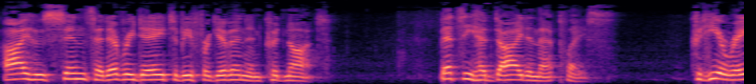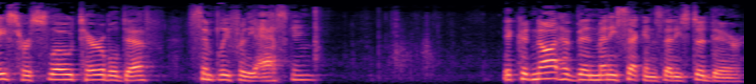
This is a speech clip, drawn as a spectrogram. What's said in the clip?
I whose sins had every day to be forgiven and could not. Betsy had died in that place. Could he erase her slow, terrible death simply for the asking? It could not have been many seconds that he stood there,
